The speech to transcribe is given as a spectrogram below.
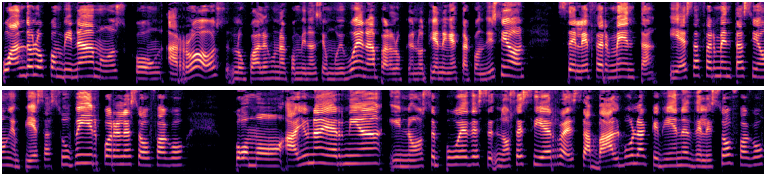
cuando lo combinamos con arroz, lo cual es una combinación muy buena para los que no tienen esta condición, se le fermenta y esa fermentación empieza a subir por el esófago. Como hay una hernia y no se puede, no se cierra esa válvula que viene del esófago,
